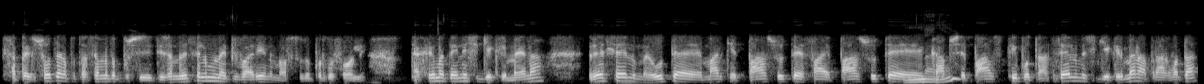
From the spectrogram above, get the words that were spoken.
στα περισσότερα από τα θέματα που συζητήσαμε, δεν θέλουμε να επιβαρύνουμε αυτό το πορτοφόλι. Τα χρήματα είναι συγκεκριμένα, δεν θέλουμε ούτε market pass, ούτε FI pass, ούτε ναι. capse pass, τίποτα. Θέλουμε συγκεκριμένα πράγματα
